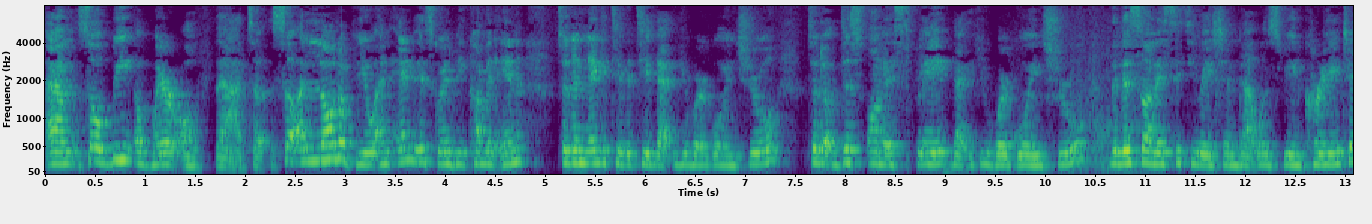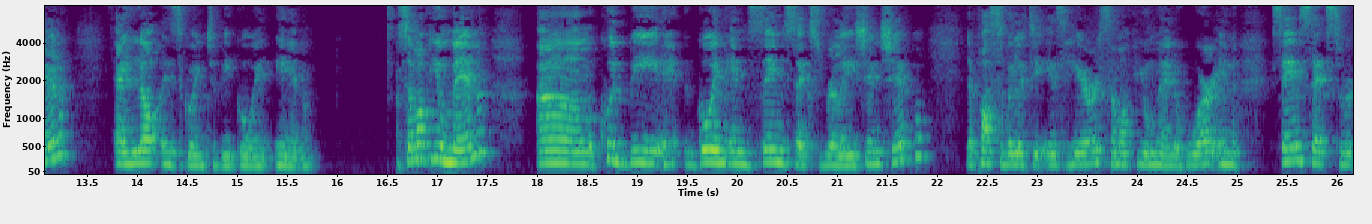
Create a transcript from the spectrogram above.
Um, so be aware of that. So a lot of you, an end is going to be coming in to the negativity that you were going through, to the dishonest play that you were going through, the dishonest situation that was being created, and law is going to be going in. Some of you men um, could be going in same-sex relationship. The possibility is here. Some of you men who are in same-sex re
